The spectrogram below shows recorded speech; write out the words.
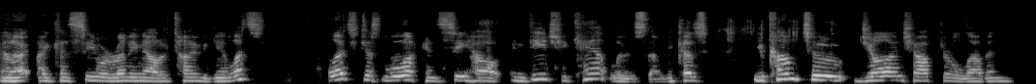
And I, I can see we're running out of time again. Let's let's just look and see how indeed she can't lose them because you come to John chapter 11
